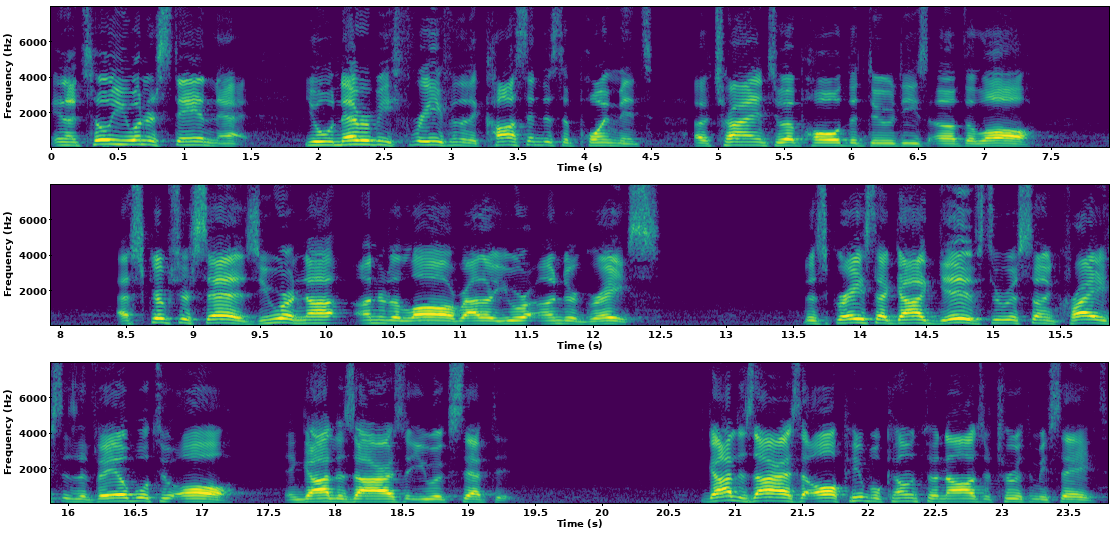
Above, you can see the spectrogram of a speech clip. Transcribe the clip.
And until you understand that, you will never be free from the constant disappointment of trying to uphold the duties of the law. As scripture says, you are not under the law, rather, you are under grace. This grace that God gives through his son Christ is available to all, and God desires that you accept it. God desires that all people come to a knowledge of truth and be saved.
